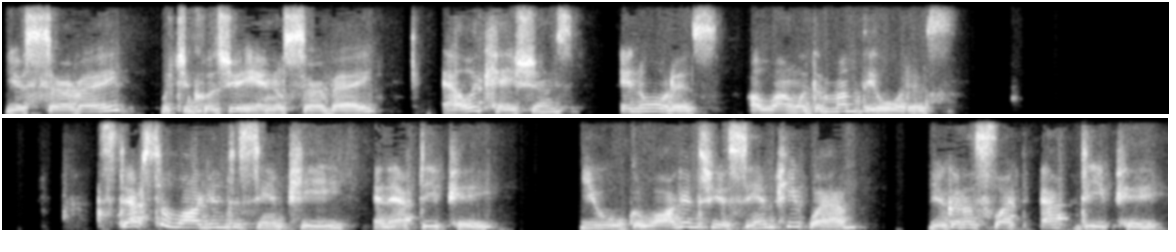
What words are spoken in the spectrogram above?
your survey, which includes your annual survey, allocations, and orders, along with the monthly orders. Steps to log into CNP and FDP. You will log into your CNP web. You're going to select FDP.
